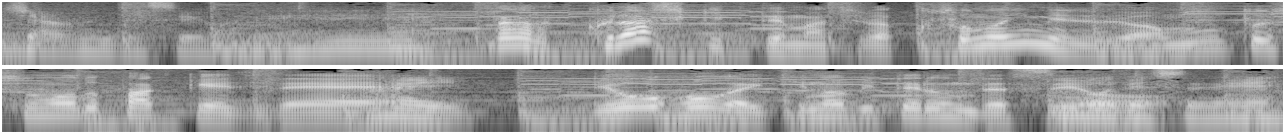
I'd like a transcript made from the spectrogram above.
ちゃうんですよね。だから倉敷って街はその意味では本当にスモールパッケージはでい、両方が生き延びてるんですよ。そうですね。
